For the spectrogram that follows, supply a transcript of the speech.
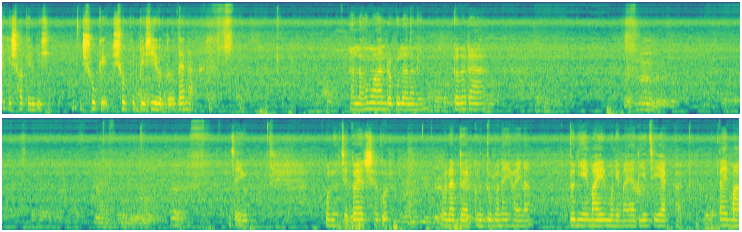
থেকে শখের বেশি, সুখে শোকের বেশি হতো, তাই না? আল্লাহ মহান রবুল আলমিন। কতটা যাই হোক, মনে হচ্ছে দয়ার সাগর। ওনার দয়ার কোনো তুলনাই হয় না। দুনিয়ায় মায়ের মনে মায়া দিয়েছে এক ভাগ। তাই মা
